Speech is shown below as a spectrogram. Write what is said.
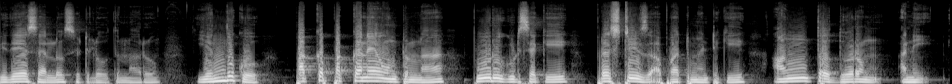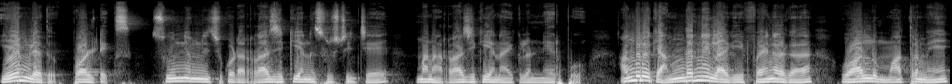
విదేశాల్లో సెటిల్ అవుతున్నారు? ఎందుకు పక్క పక్కనే ఉంటున్న పూరు గుడిసెకి ప్రెస్టీజ్ అపార్ట్మెంట్కి అంత దూరం అని ఏం లేదు పాలిటిక్స్. శూన్యం నుంచి కూడా రాజకీయాన్ని సృష్టించే మన రాజకీయ నాయకుల నేర్పు. అందులోకి అందరినీ లాగి ఫైనల్గా వాళ్ళు మాత్రమే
